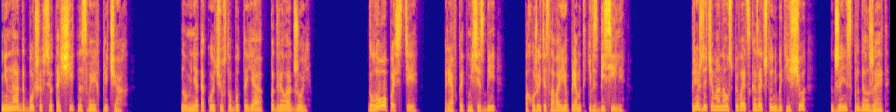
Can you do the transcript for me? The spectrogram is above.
Не надо больше все тащить на своих плечах. Но у меня такое чувство, будто я подвела Джой. «Глупости!» — рявкает миссис Би, Похоже, эти слова ее прямо-таки взбесили. Прежде чем она успевает сказать что-нибудь еще, Дженнис продолжает.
